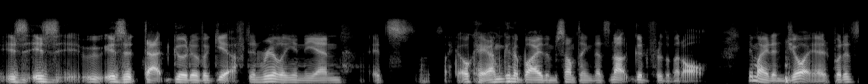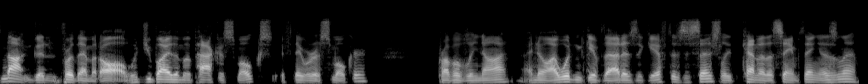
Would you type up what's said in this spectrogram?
is is is it that good of a gift? And really, in the end, it's it's like okay, I'm going to buy them something that's not good for them at all. They might enjoy it, but it's not good for them at all. Would you buy them a pack of smokes if they were a smoker? Probably not. I know I wouldn't give that as a gift. It's essentially kind of the same thing, isn't it?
